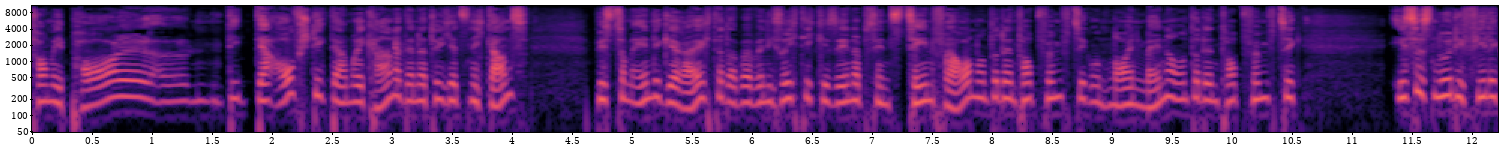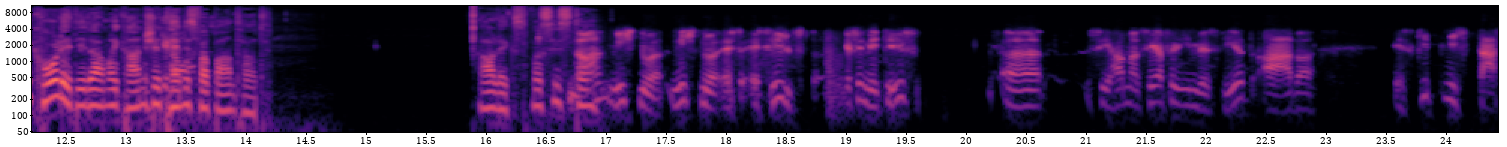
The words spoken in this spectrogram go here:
Tommy Paul, äh, die, der Aufstieg der Amerikaner, der natürlich jetzt nicht ganz bis zum Ende gereicht hat, aber wenn ich es richtig gesehen habe, sind es zehn Frauen unter den Top 50 und neun Männer unter den Top 50. Ist es nur die viele Kohle, die der amerikanische genau. Tennisverband hat? Alex, was ist da? Nein, nicht nur, nicht nur. Es, es hilft definitiv. Äh, sie haben sehr viel investiert, aber es gibt nicht das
